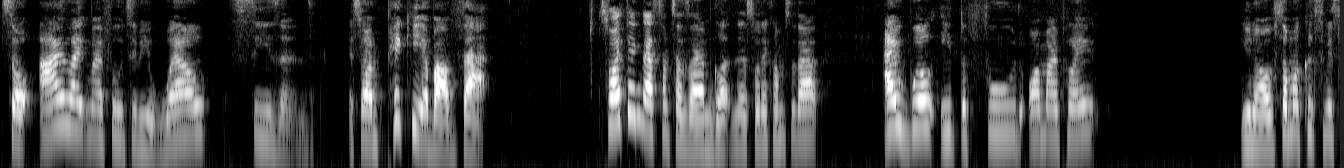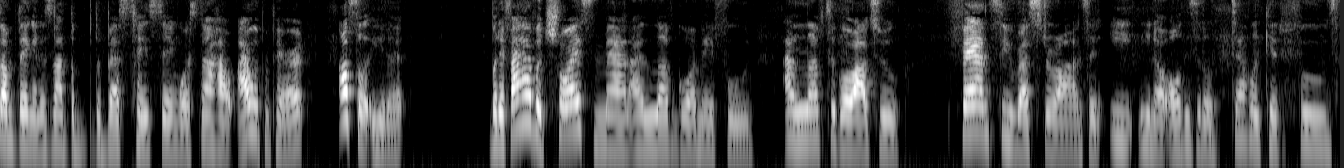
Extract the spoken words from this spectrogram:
So I like my food to be well seasoned. So I'm picky about that. So I think that sometimes I am gluttonous when it comes to that. I will eat the food on my plate. You know, if someone cooks me something and it's not the, the best tasting or it's not how I would prepare it, I'll still eat it. But if I have a choice, man, I love gourmet food. I love to go out to fancy restaurants and eat, you know, all these little delicate foods,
